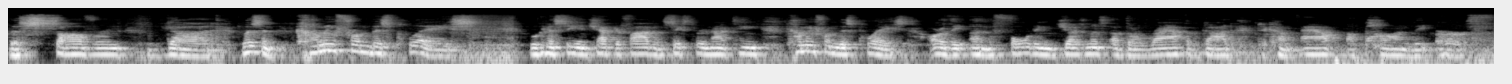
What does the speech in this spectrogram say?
the sovereign God. Listen, coming from this place, we're going to see in chapter 5 and 6 through 19, coming from this place are the unfolding judgments of the wrath of God to come out upon the earth.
